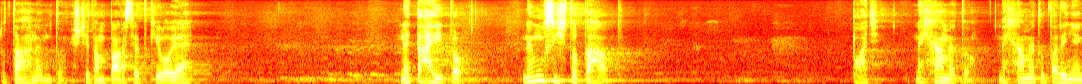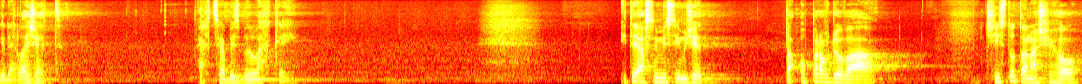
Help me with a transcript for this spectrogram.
Dotáhnem to. Ještě tam pár set kilo je. Netahej to. Nemusíš to tahat. Pojď, necháme to. Necháme to tady někde ležet. Já chci, abys byl lehkej. Víte, já si myslím, že ta opravdová čistota našeho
